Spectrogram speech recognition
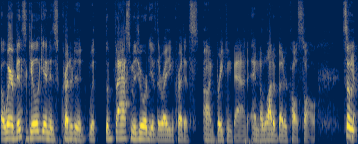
aware, Vince Gilligan is credited with the vast majority of the writing credits on Breaking Bad and a lot of Better Call Saul. So Yeah.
